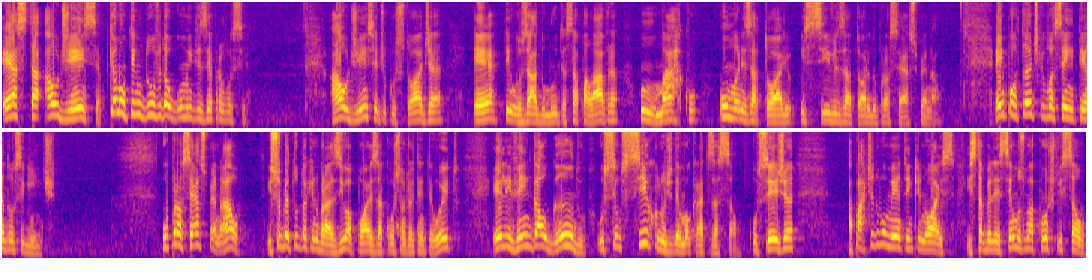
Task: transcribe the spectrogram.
esta audiência, que eu não tenho dúvida alguma em dizer para você. A audiência de custódia é, tenho usado muito essa palavra, um marco humanizatório e civilizatório do processo penal. É importante que você entenda o seguinte: o processo penal, e sobretudo aqui no Brasil, após a Constituição de 88, ele vem galgando o seu ciclo de democratização, ou seja, a partir do momento em que nós estabelecemos uma Constituição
